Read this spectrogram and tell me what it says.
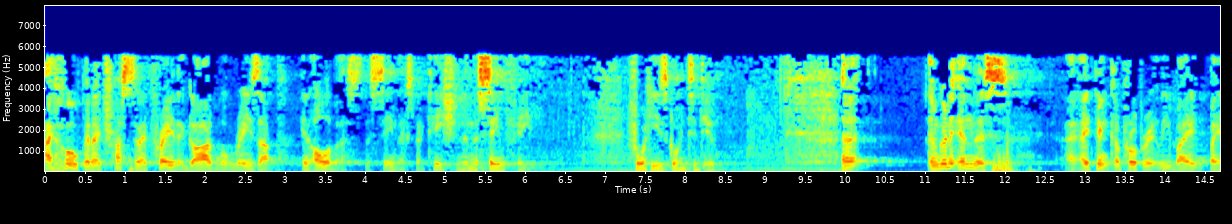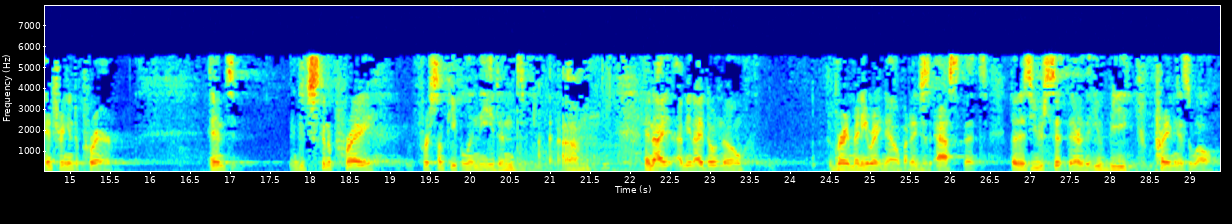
I hope and I trust and I pray that God will raise up in all of us the same expectation and the same faith for what He's going to do. Uh, I'm going to end this, I think, appropriately by, by entering into prayer. And I'm just going to pray for some people in need. And, um, and I, I mean, I don't know very many right now, but I just ask that, that as you sit there, that you be praying as well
